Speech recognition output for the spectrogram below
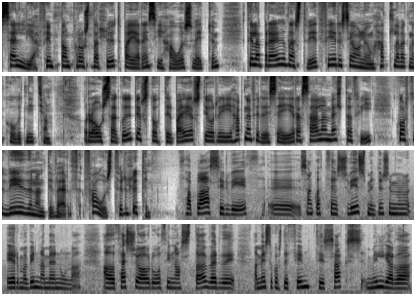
selja 15% hlut bæjarins í HS veitum til að bregðast við fyrir sjáanlegum halla vegna COVID-19. Rósa Guðbjörnsdóttir bæjarstjóri í Hafnafyrði segir að salan velta því hvort viðunandi verð fáist fyrir hlutin. Það blasir við, eh, sangvært þeim sviðsmyndum sem við erum að vinna með núna, að þessu áru og því næsta verði að minnst að kosti 5-6 miljardar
